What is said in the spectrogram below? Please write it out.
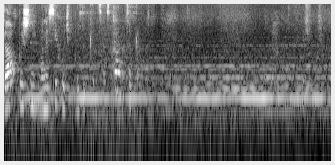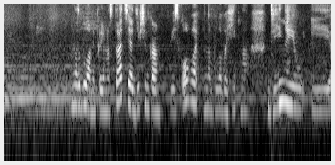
да, пишні, вони всі хочуть бути принцесками. Це правда. У нас була неприємна ситуація. Дівчинка військова, вона була вагітна двійнею, і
